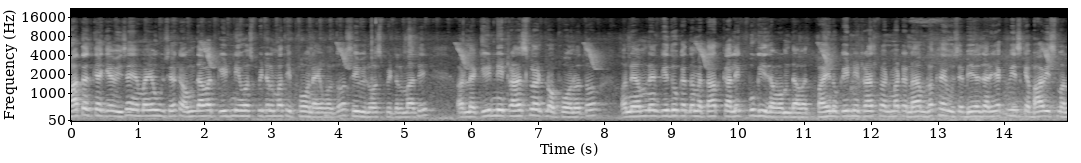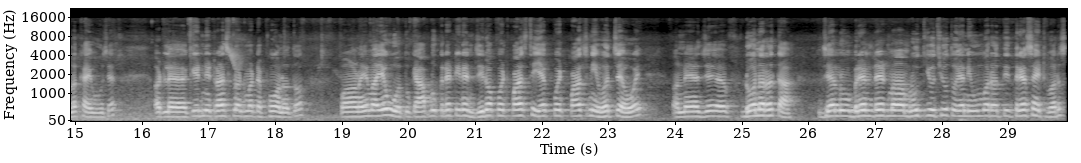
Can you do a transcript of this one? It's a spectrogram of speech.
વાત જ ક્યાંક એવી છે. એમાં એવું છે કે અમદાવાદ કિડની હોસ્પિટલમાંથી ફોન આવ્યો હતો, સિવિલ હોસ્પિટલમાંથી. એટલે કિડની ટ્રાન્સપ્લાન્ટનો ફોન હતો અને અમને કીધું કે તમે તાત્કાલિક પૂગી જાઓ અમદાવાદ. ભાઈનું કિડની ટ્રાન્સપ્લાન્ટ માટે નામ લખાયું છે, બે હજાર એકવીસ કે બાવીસમાં લખાયું છે. એટલે કિડની ટ્રાન્સપ્લાન્ટ માટે ફોન હતો. પણ એમાં એવું હતું કે આપણું ક્રેટિનેન ઝીરો પોઈન્ટ પાંચથી એક પોઈન્ટ પાંચની વચ્ચે હોય અને જે ડોનર હતા, જેનું બ્રેન ડેડમાં મૃત્યુ થયું હતું, એની ઉંમર હતી ત્રેસઠ વર્ષ.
